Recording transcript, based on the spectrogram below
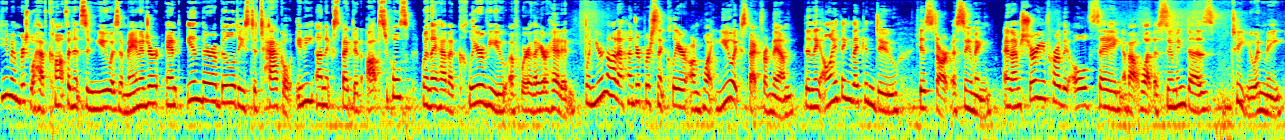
Team members will have confidence in you as a manager and in their abilities to tackle any unexpected obstacles when they have a clear view of where they are headed. When you're not 100% clear on what you expect from them, then the only thing they can do is start assuming. And I'm sure you've heard the old saying about what assuming does to you and me.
